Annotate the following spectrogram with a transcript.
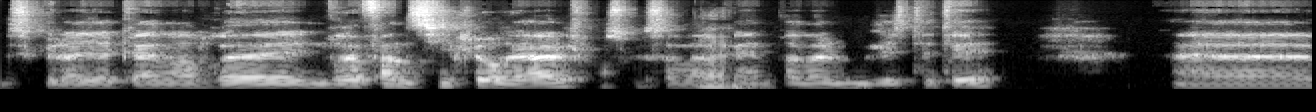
parce que là, il y a quand même un vrai, une vraie fin de cycle au Real. Je pense que ça va Ouais. quand même pas mal bouger cet été. Euh,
